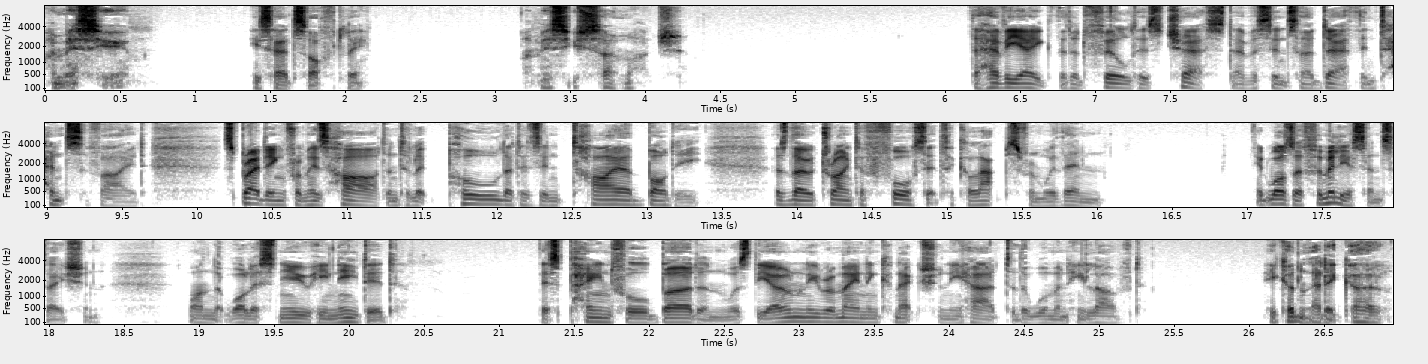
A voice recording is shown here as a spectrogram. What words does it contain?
I miss you, he said softly. I miss you so much. The heavy ache that had filled his chest ever since her death intensified spreading from his heart until it pulled at his entire body, as though trying to force it to collapse from within. It was a familiar sensation, one that Wallace knew he needed. This painful burden was the only remaining connection he had to the woman he loved. He couldn't let it go.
